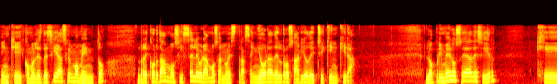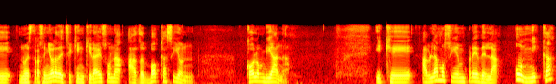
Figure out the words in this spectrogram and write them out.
en que, como les decía hace un momento, recordamos y celebramos a Nuestra Señora del Rosario de Chiquinquirá. Lo primero sea decir que Nuestra Señora de Chiquinquirá es una advocación colombiana y que hablamos siempre de la única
